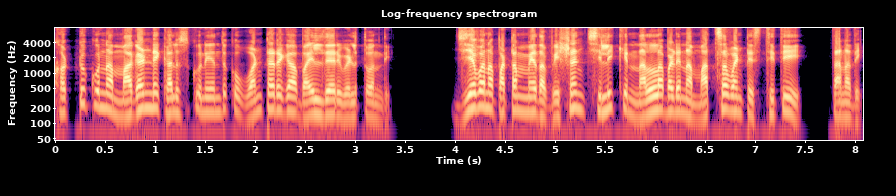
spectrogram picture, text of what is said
కట్టుకున్న మగణ్ణి కలుసుకునేందుకు ఒంటరిగా బయలుదేరి వెళుతోంది. జీవన పటం మీద విషం చిలికి నల్లబడిన మచ్చ వంటి స్థితి తనది.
